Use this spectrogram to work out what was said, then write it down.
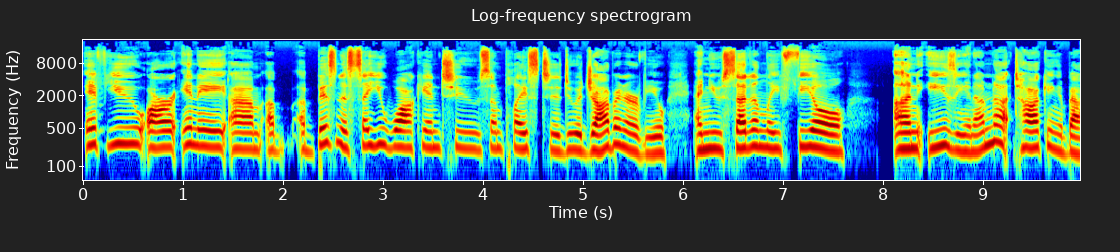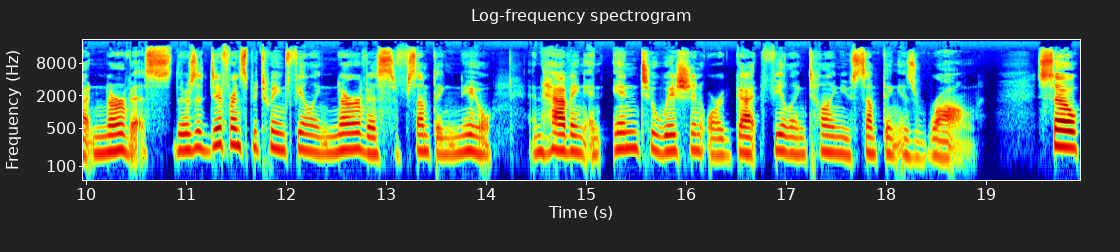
if you are in a, um, a, a business, say you walk into some place to do a job interview and you suddenly feel uneasy, and I'm not talking about nervous. There's a difference between feeling nervous for something new and having an intuition or gut feeling telling you something is wrong. So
